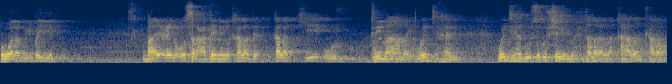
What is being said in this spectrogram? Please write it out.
oo walam yubayin baayiciina uusan caddaynin qaladkii uu tilmaamay wajhan weji hadduusan u sheegin la qaadan karo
